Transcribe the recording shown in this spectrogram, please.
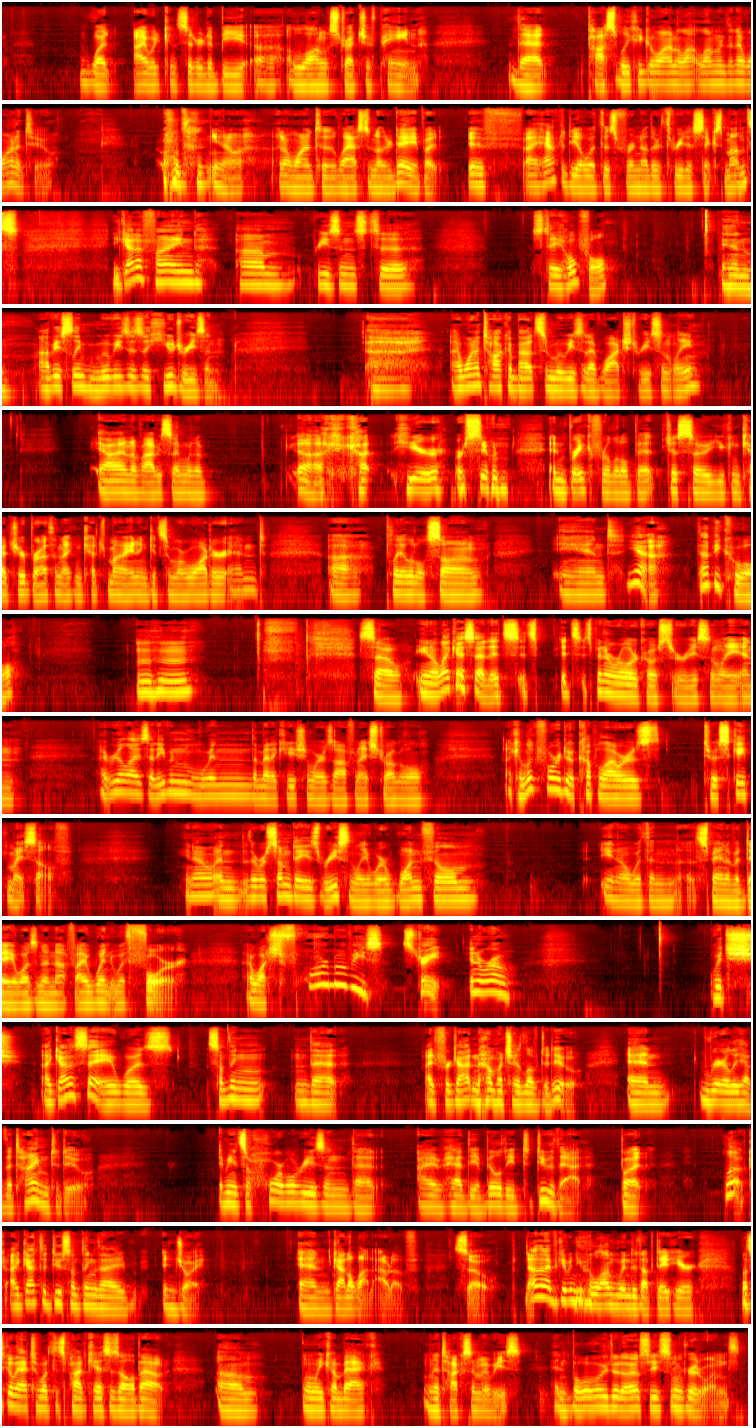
what I would consider to be a, a, long stretch of pain that possibly could go on a lot longer than I wanted to. you know, I don't want it to last another day, but if I have to deal with this for another three to six months, you got to find um, reasons to stay hopeful. And obviously, movies is a huge reason. Uh, I want to talk about some movies that I've watched recently. And obviously I'm going to uh, cut here or soon and break for a little bit just so you can catch your breath and I can catch mine and get some more water and uh, play a little song. And yeah, that'd be cool. Mm-hmm. so, you know, like I said, it's it's it's it's been a roller coaster recently and I realize that even when the medication wears off and I struggle, I can look forward to a couple hours to escape myself. You know, and there were some days recently where one film, you know, within a span of a day wasn't enough. I went with four. I watched four movies straight in a row. Which I gotta say was something that I'd forgotten how much I love to do and rarely have the time to do. I mean, it's a horrible reason that I've had the ability to do that. But look, I got to do something that I enjoy and got a lot out of. So now that I've given you a long winded update here, let's go back to what this podcast is all about. Um, when we come back, I'm going to talk some movies. And boy, did I see some good ones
